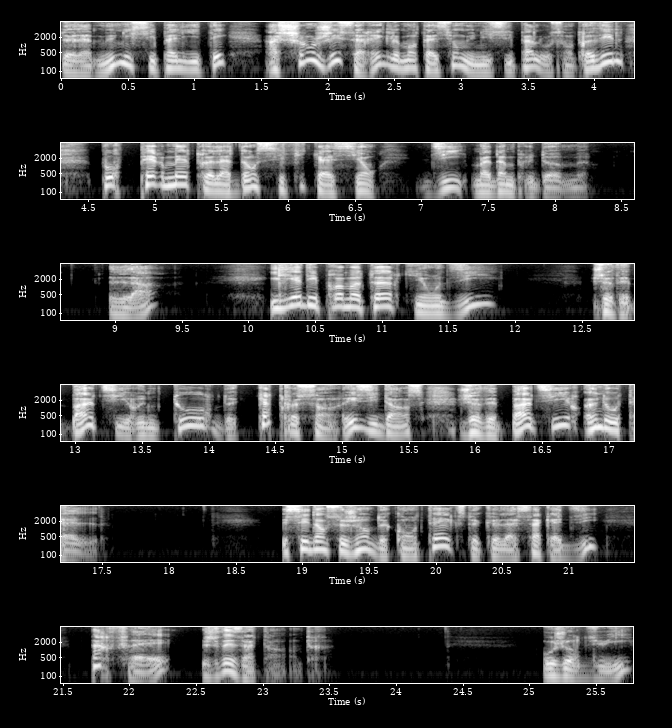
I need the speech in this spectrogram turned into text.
de la municipalité a changé sa réglementation municipale au centre-ville pour permettre la densification, dit Mme Prudhomme. Là, il y a des promoteurs qui ont dit Je vais bâtir une tour de 400 résidences, je vais bâtir un hôtel. C'est dans ce genre de contexte que la SAC a dit Parfait, je vais attendre. Aujourd'hui,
